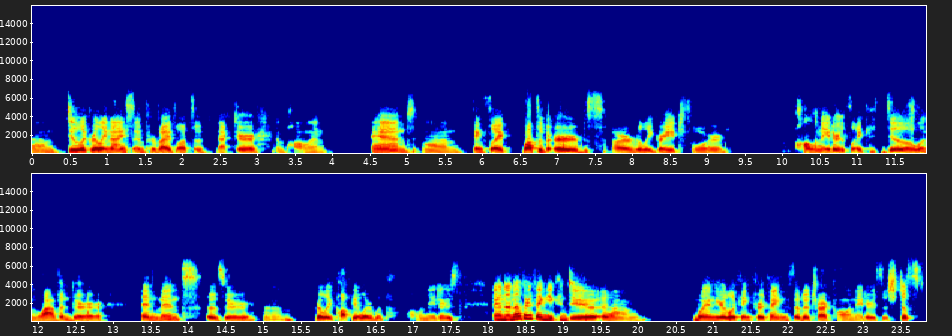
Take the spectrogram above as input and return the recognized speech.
um, do look really nice and provide lots of nectar and pollen. And um, things like lots of herbs are really great for pollinators like dill and lavender and mint. Those are um, really popular with pollinators. And another thing you can do um, when you're looking for things that attract pollinators is just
